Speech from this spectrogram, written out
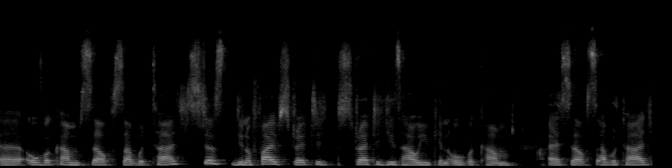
uh, overcome self sabotage. It's just you know five strate- strategies how you can overcome uh, self sabotage,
